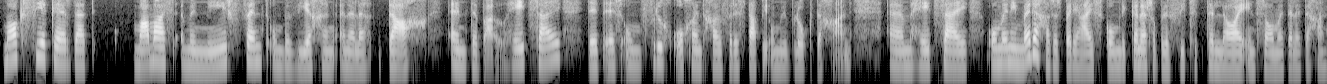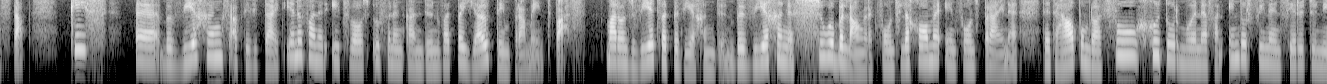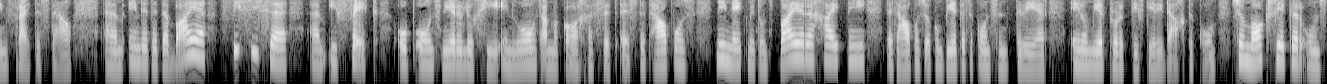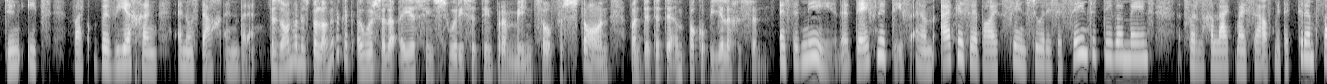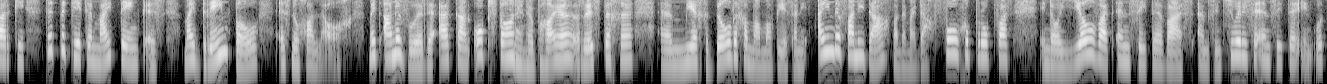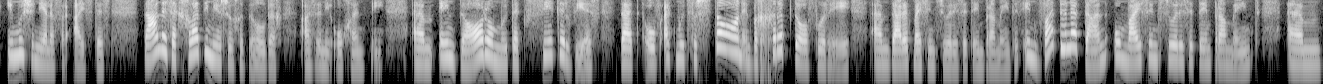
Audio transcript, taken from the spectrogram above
Maak seker dat mamas 'n manier vind om beweging in hulle dag in te bou. Het sy dit is om vroegoggend gou vir 'n stappie om die blok te gaan. Ehm um, het sy om in die middag as ons by die huis kom, die kinders op hulle fietsse te laai en saam met hulle te gaan stap. Kies 'n uh, bewegingsaktiwiteit, een of ander iets waar ons oefening kan doen wat by jou temperament pas maar ons weet wat beweging doen. Beweging is so belangrik vir ons liggame en vir ons breine. Dit help om daai voel goed hormone van endorfine en serotonien vry te stel. Ehm um, en dit het 'n baie fisiese ehm um, effek op ons neurologie en hoe ons aan mekaar gesit is. Dit help ons nie net met ons baierigheid nie, dit help ons ook om beter te konsentreer en om meer produktief deur die dag te kom. So maak seker ons doen iets wat beweging in ons dag inbring. Dis aan want dit is belangrik dat ouers hulle eie sensoriese temperament sal verstaan want dit het 'n impak op die hele gesin. Is dit nie? Dit definitief. Um, ek is 'n baie sensoriese sensitiewe mens. Ek vergelyk myself met 'n krimpvarkie. Dit beteken my tank is, my drempel is nogal laag. Met ander woorde, ek kan opstaan en 'n baie rustige um, meer geduldige mamma wees aan die einde van die dag wanneer my dag volgeprop was en daar heelwat insit insette was, um, sensoriese insette en ook emosionele vereistes, dan is ek glad nie meer so geduldig as in die oggend nie. Ehm um, en daarom moet ek seker wees dat of ek moet verstaan en begrip daarvoor hê, ehm um, dat dit my sensoriese temperament is. En wat doen ek dan om my sensoriese temperament ehm um,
